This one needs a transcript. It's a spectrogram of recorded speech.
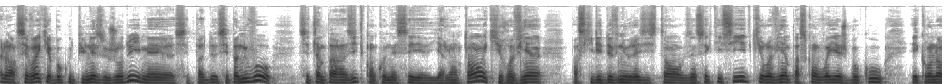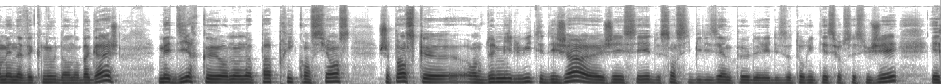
Alors, c'est vrai qu'il y a beaucoup de punaises aujourd'hui, mais euh, c'est pas de- c'est pas nouveau. C'est un parasite qu'on connaissait il y a longtemps et qui revient parce qu'il est devenu résistant aux insecticides, qui revient parce qu'on voyage beaucoup et qu'on l'emmène avec nous dans nos bagages. Mais dire qu'on n'en a pas pris conscience, je pense que en 2008 déjà, euh, j'ai essayé de sensibiliser un peu les, autorités sur ce sujet. Et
